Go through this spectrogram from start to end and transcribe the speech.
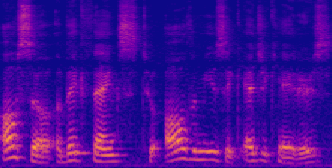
Also, a big thanks to all the music educators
